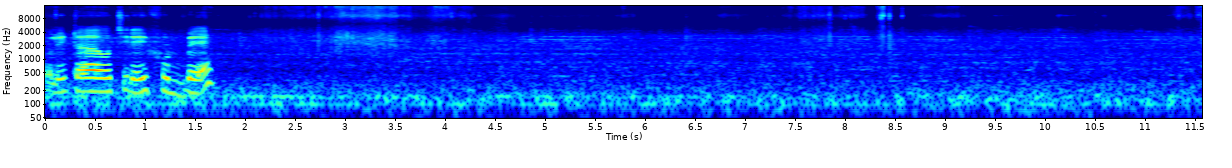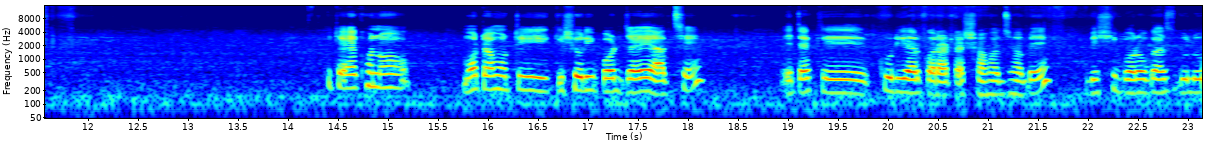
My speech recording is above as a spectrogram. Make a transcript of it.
কলিটা চিরেই ফুটবে। এটা এখনও মোটামুটি কিশোরী পর্যায়ে আছে। এটাকে কুরিয়ার করাটা সহজ হবে। বেশি বড় গাছগুলো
